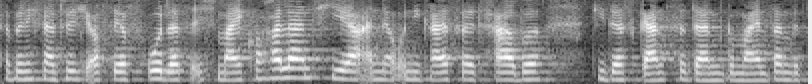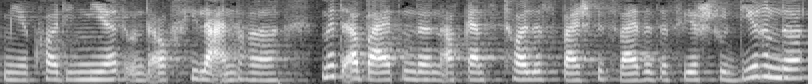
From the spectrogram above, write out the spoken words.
Da bin ich natürlich auch sehr froh, dass ich Maike Holland hier an der Uni Greifswald habe, die das Ganze dann gemeinsam mit mir koordiniert und auch viele andere Mitarbeitenden. Auch ganz toll ist beispielsweise, dass wir Studierende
